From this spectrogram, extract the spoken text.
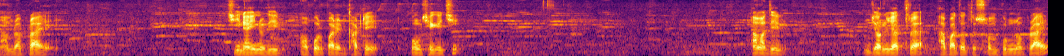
আমরা প্রায় চিনাই নদীর অপর পারের ঘাটে পৌঁছে গেছি। আমাদের জলযাত্রা আপাতত সম্পূর্ণ প্রায়।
